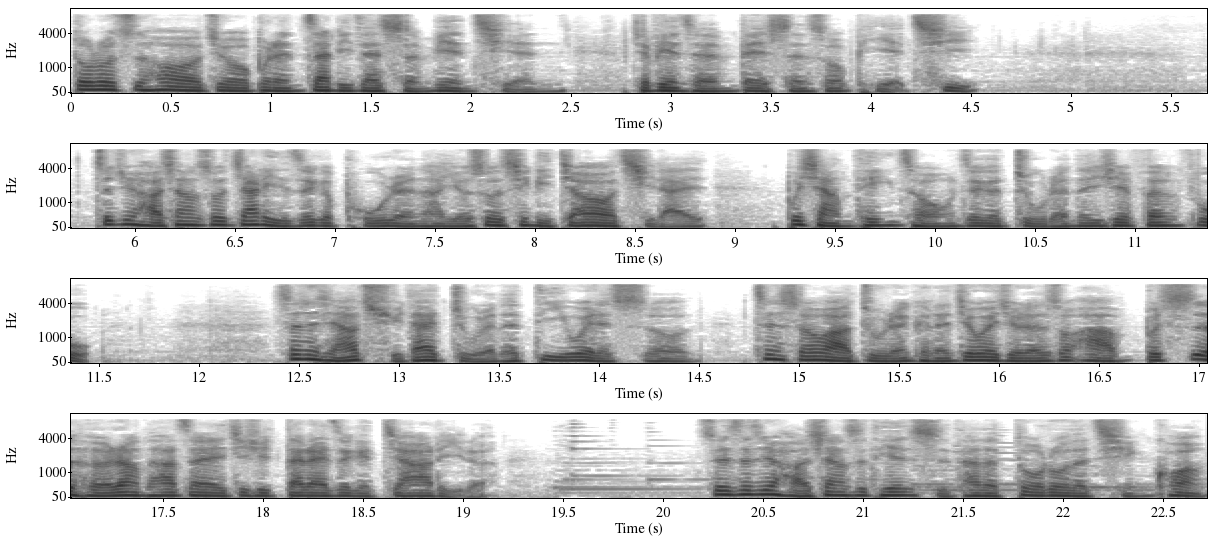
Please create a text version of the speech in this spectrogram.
堕落之后就不能站立在神面前，就变成被神所撇弃。这就好像说家里的这个仆人啊，有时候心里骄傲起来，不想听从这个主人的一些吩咐，甚至想要取代主人的地位的时候，这时候啊，主人可能就会觉得说啊，不适合让他再继续待在这个家里了。所以这就好像是天使他的堕落的情况。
